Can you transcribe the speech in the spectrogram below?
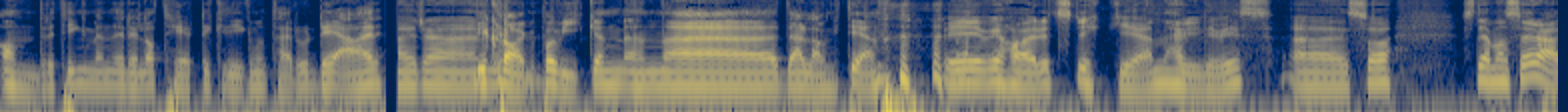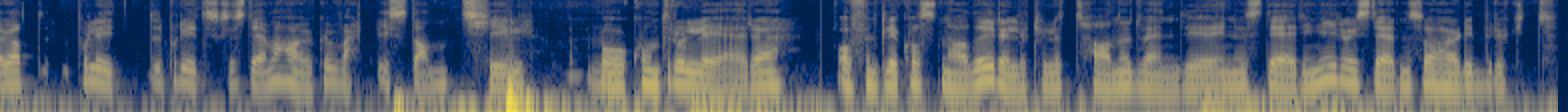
andre ting, men relatert til krigen mot terror. Det er Er, eh, vi klager på Viken, men uh, det er langt igjen. vi, vi har et stykke igjen, heldigvis. Uh, så, så det man ser, er jo at polit det politiske systemet har jo ikke vært i stand til å kontrollere offentlige kostnader eller til å ta nødvendige investeringer, og isteden så har de brukt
